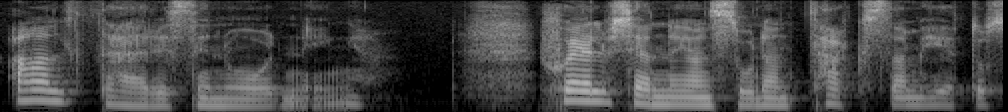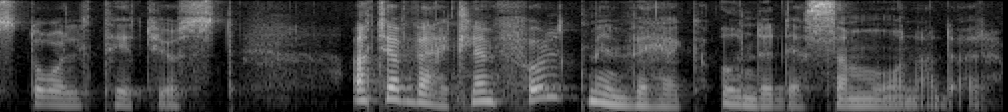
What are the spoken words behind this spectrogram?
Allt är i sin ordning. Själv känner jag en sådan tacksamhet och stolthet just att jag verkligen följt min väg under dessa månader.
